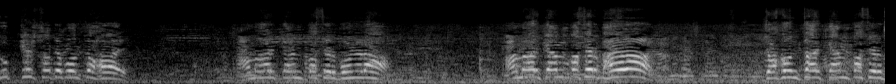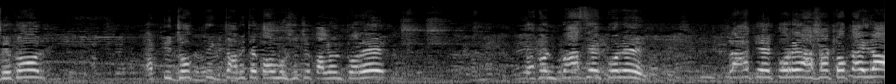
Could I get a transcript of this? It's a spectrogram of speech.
দুঃখের সাথে বলতে হয় আমার ক্যাম্পাসের বোনেরা আমার ক্যাম্পাসের ভাইয়েরা যখন তার ক্যাম্পাসের ভেতর একটি যৌক্তিক দাবিতে কর্মসূচি পালন করে, তখন বাসে করে, ট্রাকে করে আসা টোকাইরা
